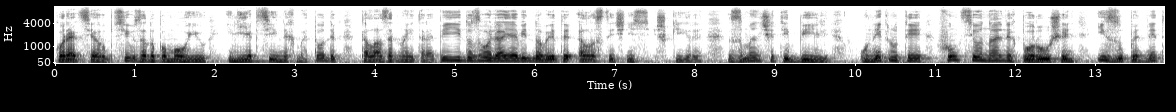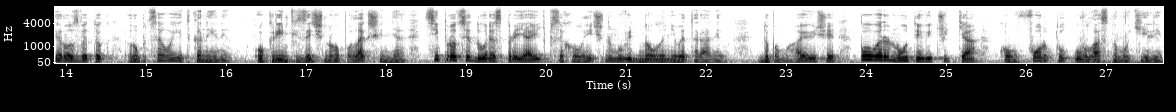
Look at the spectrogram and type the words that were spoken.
Корекція рубців за допомогою ін'єкційних методик та лазерної терапії дозволяє відновити еластичність шкіри, зменшити біль, уникнути функціональних порушень і зупинити розвиток рубцевої тканини. Окрім фізичного полегшення, ці процедури сприяють психологічному відновленню ветеранів, допомагаючи повернути відчуття комфорту у власному тілі.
